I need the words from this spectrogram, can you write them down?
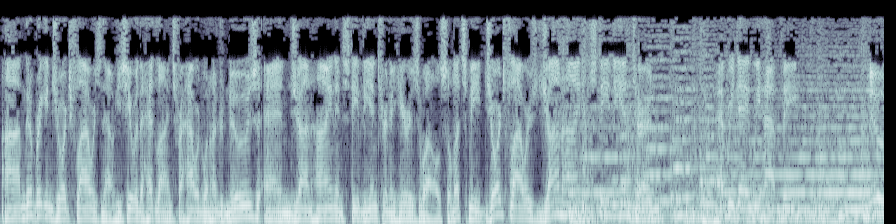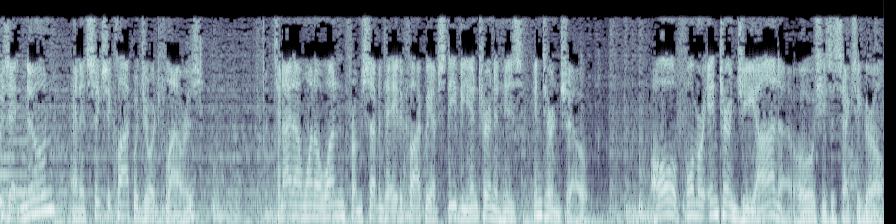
Uh, I'm going to bring in George Flowers now. He's here with the headlines for Howard 100 News, and John Hein and Steve the Intern are here as well. So let's meet George Flowers, John Hein, and Steve the Intern. Every day we have the news at noon and at 6 o'clock with George Flowers. Tonight on 101 from 7 to 8 o'clock, we have Steve the Intern and his intern show. Oh, former intern Gianna. Oh, she's a sexy girl.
